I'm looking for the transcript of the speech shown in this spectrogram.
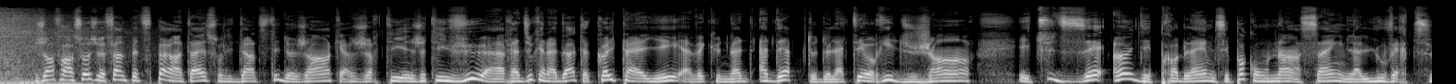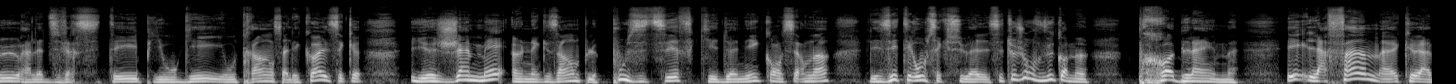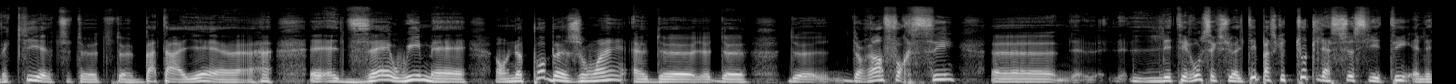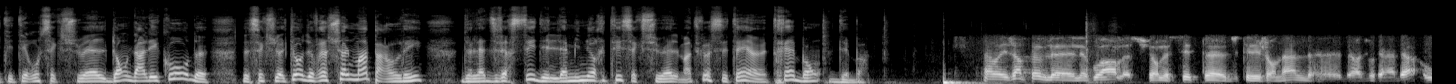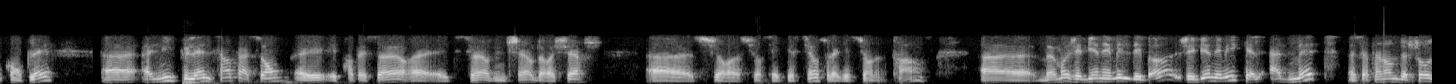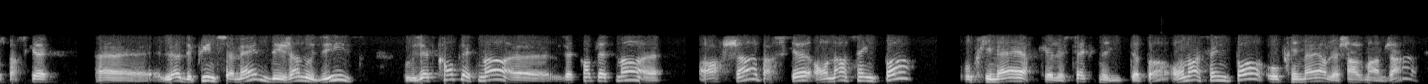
Jean-François, je vais faire une petite parenthèse sur l'identité de genre, car je t'ai vu à Radio-Canada te coltailler avec une adepte de la théorie du genre, et tu disais, un des problèmes, c'est pas qu'on enseigne l'ouverture à la diversité, puis aux gays et aux trans à l'école, c'est que il n'y a jamais un exemple positif qui est donné concernant les hétérosexuels. C'est toujours vu comme un problème. Et la femme euh, que, avec qui euh, tu te, tu te bataillais, euh, elle disait, oui, mais on n'a pas besoin de, de, de, de renforcer euh, l'hétérosexualité parce que toute la société, elle est hétérosexuelle. Donc, dans les cours de, de sexualité, on devrait seulement parler de la diversité de la minorité sexuelle. Mais en tout cas, c'était un très bon débat. Ah les gens peuvent le, voir sur le site euh, du téléjournal euh, de Radio-Canada au complet. Euh, Annie Pullen, sans façon, est, professeur et titulaire d'une chaire de recherche sur, sur ces questions, sur la question trans. ben moi, j'ai bien aimé le débat. J'ai bien aimé qu'elle admette un certain nombre de choses parce que là, depuis une semaine, des gens nous disent vous êtes complètement, vous êtes complètement hors champ parce qu'on n'enseigne pas aux primaires que le sexe n'existe pas. On n'enseigne pas aux primaires le changement de genre.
